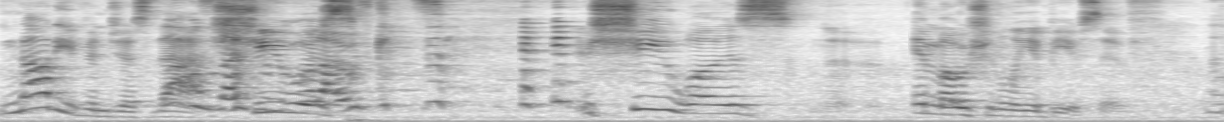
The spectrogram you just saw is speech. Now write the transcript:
not even just that. that was she was I was gonna say. she was emotionally abusive and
